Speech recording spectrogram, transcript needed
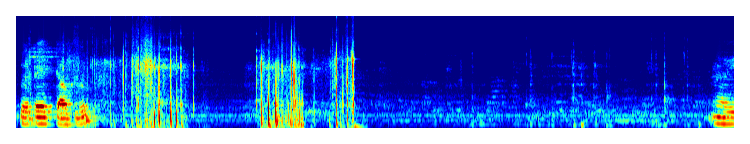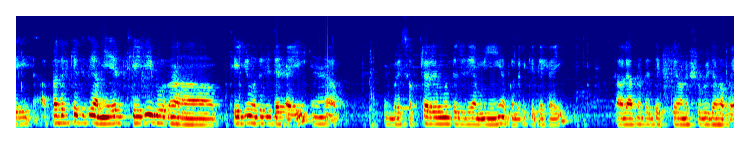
পুরোটাই একটা আউটলুক আর এই আপনাদেরকে যদি আমি এর থ্রি ডি থ্রি ডির মধ্যে যদি দেখাই একবারে সফটওয়্যারের মধ্যে যদি আমি আপনাদেরকে দেখাই, তাহলে আপনাদের দেখতে অনেক সুবিধা হবে।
